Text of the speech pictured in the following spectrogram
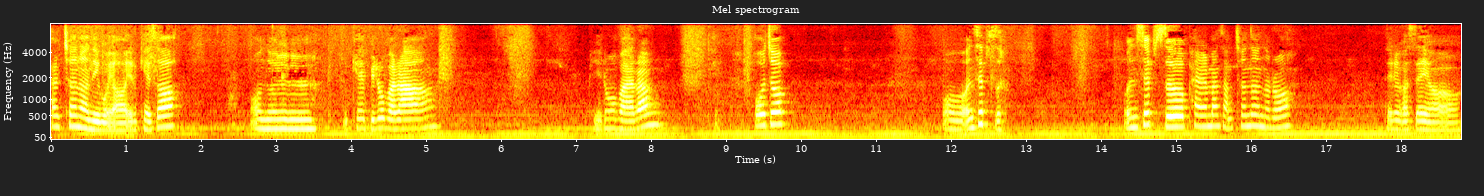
8,000원이고요. 이렇게 해서 오늘 이렇게 비로바랑 비로바랑 호접 어, 언셉스 언셉스 83,000원으로 데려갔어요.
